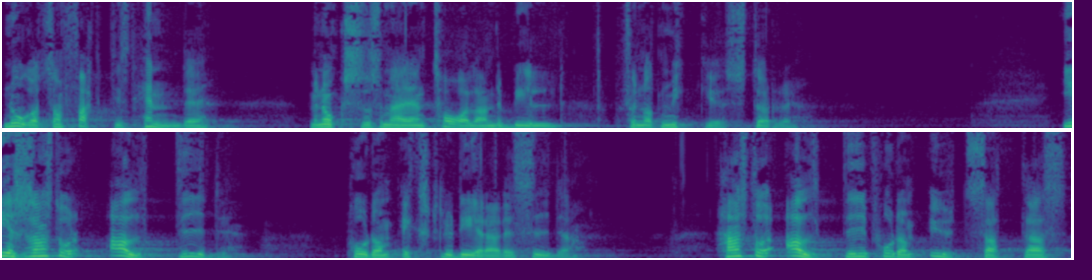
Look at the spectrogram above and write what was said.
Något som faktiskt hände, men också som är en talande bild för något mycket större. Jesus han står alltid på de exkluderades sida. Han står alltid på de utsattas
